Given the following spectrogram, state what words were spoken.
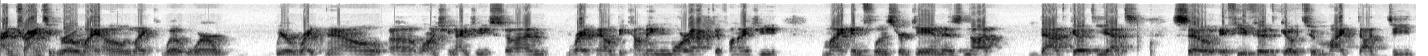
I'm trying to grow my own, like we're, we're, we're right now uh, launching IG, so I'm right now becoming more active on IG. My influencer game is not that good yet. So if you could go to mike.d.yan,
